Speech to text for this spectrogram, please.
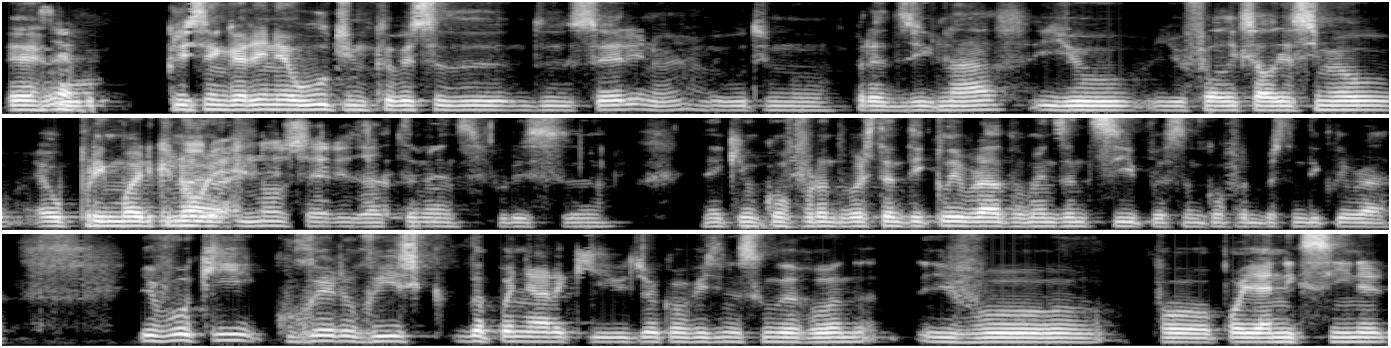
É, Zé. o Christian Garin é o último cabeça de, de série, não é? O último pré-designado. E o, e o Félix ali acima é o, é o primeiro que não é. Não ser, exato. Exatamente, por isso é aqui um confronto bastante equilibrado, pelo menos antecipa-se um confronto bastante equilibrado. Eu vou aqui correr o risco de apanhar aqui o Djokovic na segunda ronda e vou para, para o Yannick Sinner.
